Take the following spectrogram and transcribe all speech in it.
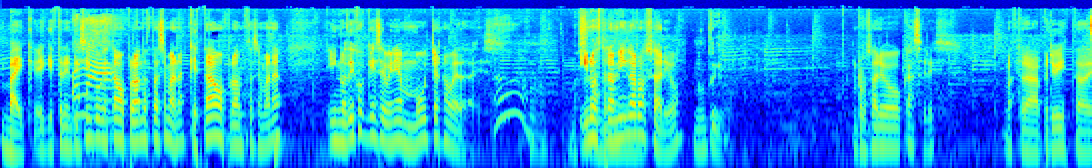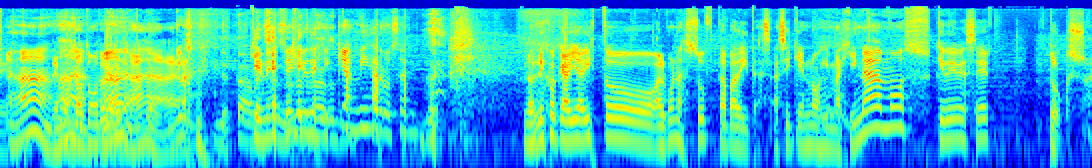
bike X35 que estamos probando esta semana, que estábamos probando esta semana, y nos dijo que se venían muchas novedades. Va a y nuestra amiga Rosario, nutrido. Rosario Cáceres, nuestra periodista de, Ah, de Mundo ah, Automotor, ah, ah, yo- Yo estaba ¿Quién es? yo en dije, ¿qué amiga Rosario? nos dijo que había visto algunas sub tapaditas, así que nos imaginamos que debe ser Tucson,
